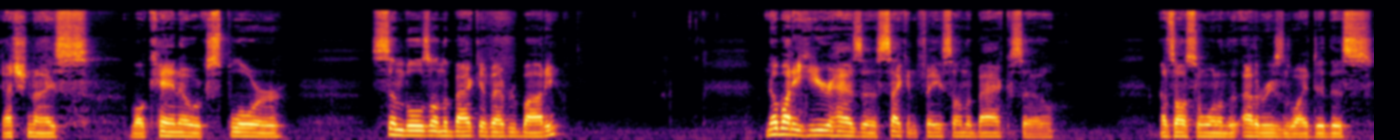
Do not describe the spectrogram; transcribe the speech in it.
Got your nice Volcano Explorer symbols on the back of everybody. Nobody here has a second face on the back, so that's also one of the other reasons why I did this.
